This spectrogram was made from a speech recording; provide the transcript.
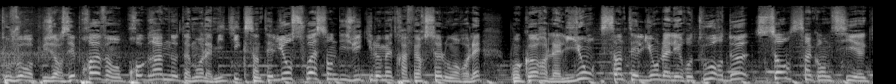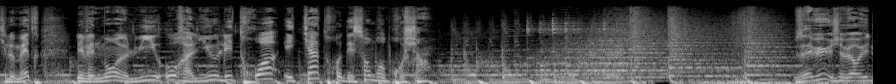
Toujours plusieurs épreuves en programme notamment la mythique Saint-Élion, 78 km à faire seul ou en relais, ou encore la Lyon-Saint-Élion, l'aller-retour de 156 km. L'événement, lui, aura lieu les 3 et 4 décembre prochains. Vous avez vu, j'avais envie de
